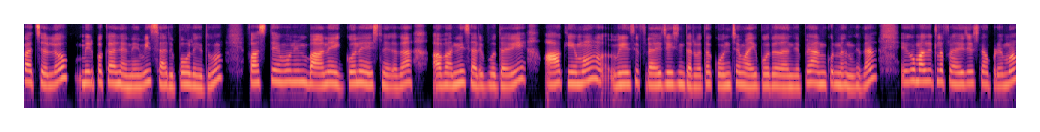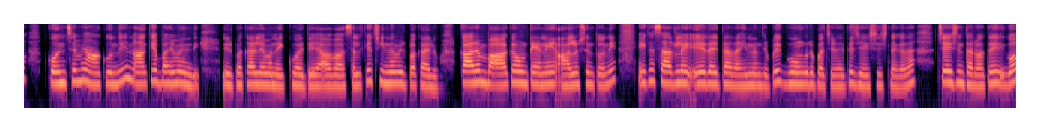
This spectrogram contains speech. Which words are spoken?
పచ్చడిలో మిరపకాయలనేవి సరిపోలేదు. ఫస్ట్ ఏమో నేను బానే ఎక్కువనే ఏసినా కదా అవన్నీ సరిపోతాయి. ఆకేమో వేసి ఫ్రై చేసిన తర్వాత కొంచెం అయిపోతదని చెప్పి అనుకున్నాను కదా ఇగో మళ్ళీ ఇట్లా ఫ్రై చేసినప్పుడేమో కొంచెమే ఆకుంది. నాకే భయమైంది. మిరపకాయలు ఏమైనా ఎక్కువైతాయా? అవి అసలుకే చిన్న మిరపకాయలు. కారం బాగా ఉంటాయనే ఆలోచనతోని ఇక సర్లే ఏదైతే అది అయిందని చెప్పి గోంగూర పచ్చడి అయితే చేసేసిన కదా చేసిన తర్వాత ఇగో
